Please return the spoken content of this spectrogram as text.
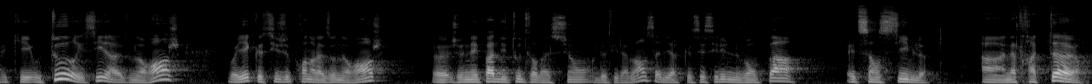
mais qui est autour, ici, dans la zone orange, vous voyez que si je prends dans la zone orange, je n'ai pas du tout de formation de filaments, c'est-à-dire que ces cellules ne vont pas être sensibles un attracteur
